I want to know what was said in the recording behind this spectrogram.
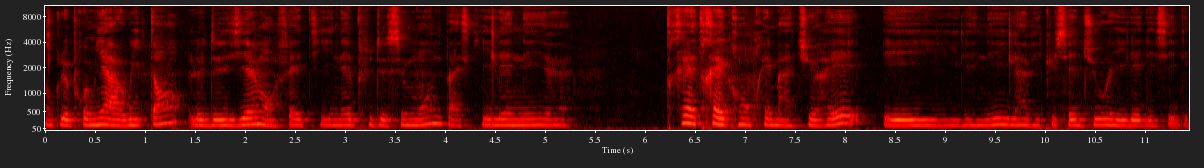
Donc, le premier a 8 ans. Le deuxième, en fait, il n'est plus de ce monde parce qu'il est né euh, très, très grand prématuré. Et il est né, il a vécu 7 jours et il est décédé.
